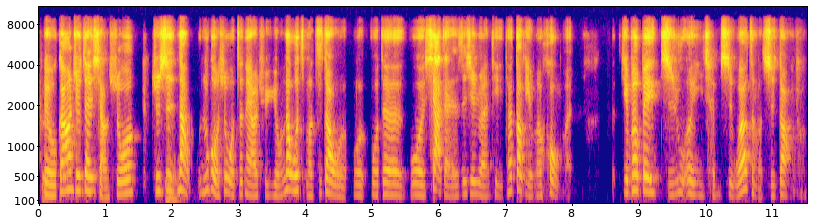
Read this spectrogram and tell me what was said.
对我刚刚就在想说，就是嗯那如果说我真的要去用，那我怎么知道我我我的我下载的这些软体，它到底有没有后门，有没有被植入恶意程式？我要怎么知道呢？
